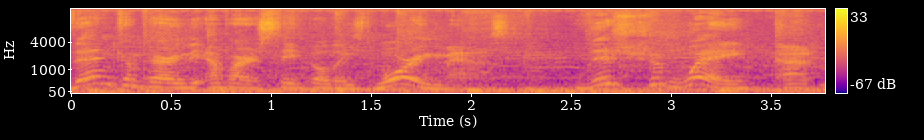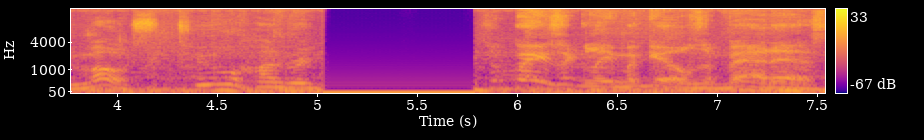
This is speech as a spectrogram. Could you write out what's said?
then comparing the Empire State Building's mooring mast, this should weigh at most 200 So basically, Miguel's a badass,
